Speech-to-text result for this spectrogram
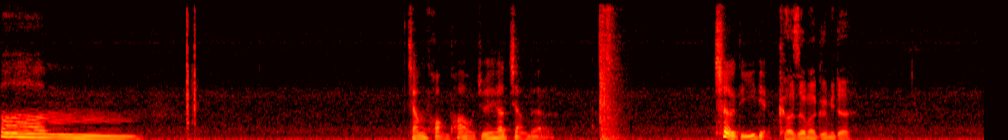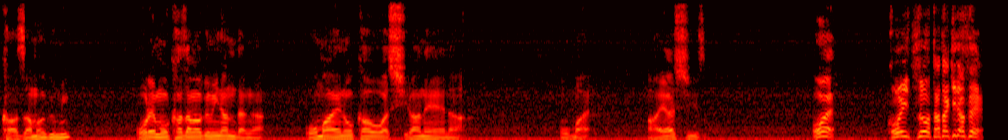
嗯，讲谎话，我觉得要讲的彻底一点。カザ組だ。風間組俺も風間組なんだがお前の顔は知らねえなお前怪しいぞおいこいつを叩き出せ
